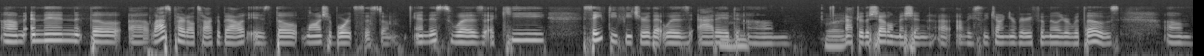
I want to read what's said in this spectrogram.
Um, and then the uh, last part I'll talk about is the launch abort system. And this was a key safety feature that was added mm-hmm. um, right. after the shuttle mission. Uh, obviously, John, you're very familiar with those. Um,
